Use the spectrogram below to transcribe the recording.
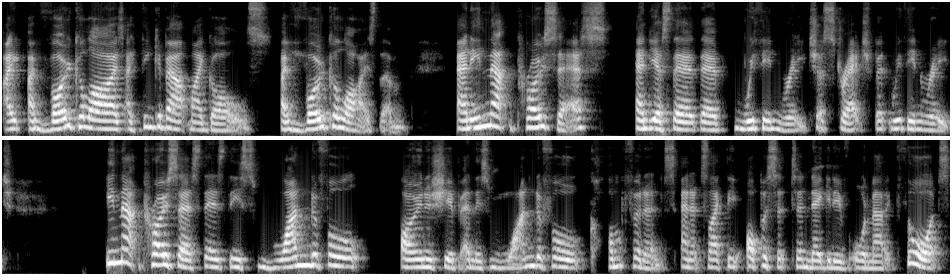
I, I vocalize, I think about my goals, I vocalize them, and in that process, and yes, they're they're within reach, a stretch, but within reach. In that process, there's this wonderful ownership and this wonderful confidence. And it's like the opposite to negative automatic thoughts.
